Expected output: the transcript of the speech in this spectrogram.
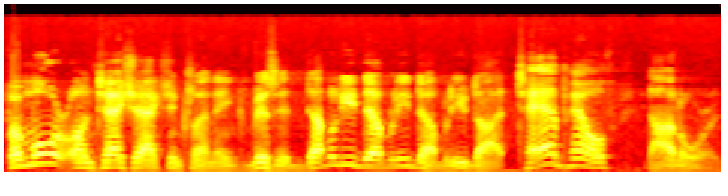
For more on Teche Action Clinic, visit www.tabhealth.org.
